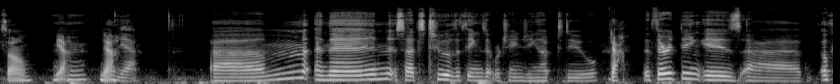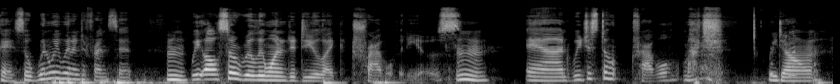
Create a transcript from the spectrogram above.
So yeah, yeah. yeah. Um, and then so that's two of the things that we're changing up to do. Yeah. The third thing is uh, okay. So when we went into Friendsip, Mm. we also really wanted to do like travel videos, Mm. and we just don't travel much. We don't.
